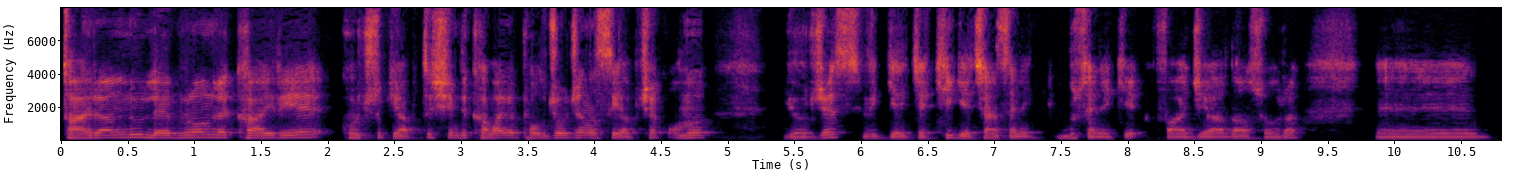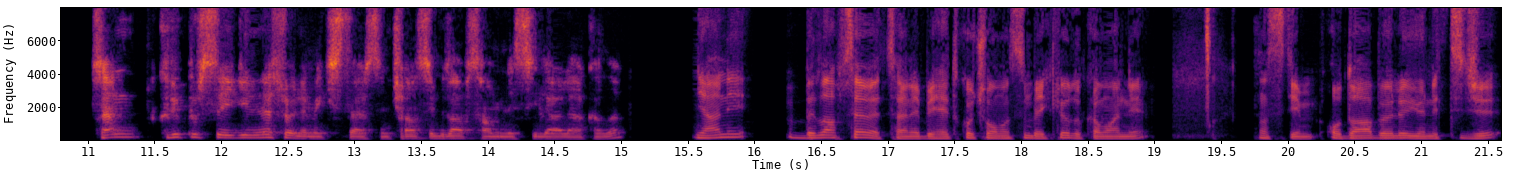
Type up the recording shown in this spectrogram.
Tyronn LeBron ve Kyrie'ye koçluk yaptı. Şimdi Kawhi ve Paul George'a nasıl yapacak onu göreceğiz. Ki geçen sene bu seneki faciadan sonra e, Sen Clippers'la ilgili ne söylemek istersin? Chauncey Billups hamlesiyle alakalı. Yani Billups evet hani bir head coach olmasını bekliyorduk ama hani nasıl diyeyim o daha böyle yönetici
